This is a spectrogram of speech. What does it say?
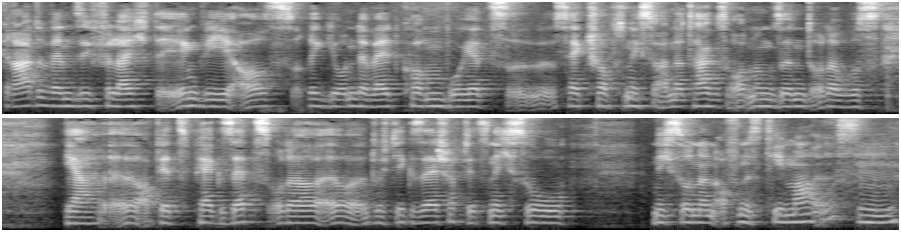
Gerade wenn sie vielleicht irgendwie aus Regionen der Welt kommen, wo jetzt äh, Sexshops nicht so an der Tagesordnung sind oder wo es, ja, äh, ob jetzt per Gesetz oder äh, durch die Gesellschaft jetzt nicht so, nicht so ein offenes Thema ist. Mhm.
